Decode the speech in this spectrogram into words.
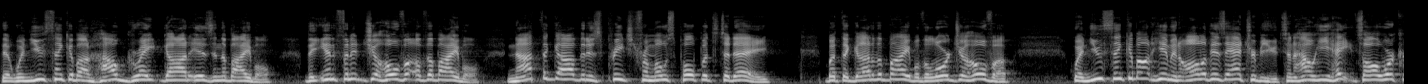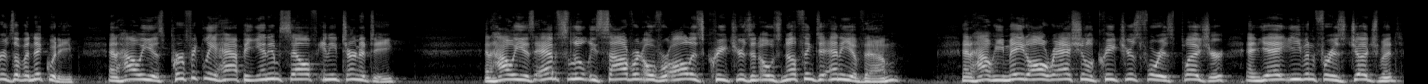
that when you think about how great God is in the Bible, the infinite Jehovah of the Bible, not the God that is preached from most pulpits today, but the God of the Bible, the Lord Jehovah, when you think about him and all of his attributes and how he hates all workers of iniquity and how he is perfectly happy in himself in eternity and how he is absolutely sovereign over all his creatures and owes nothing to any of them and how he made all rational creatures for his pleasure and yea even for his judgment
